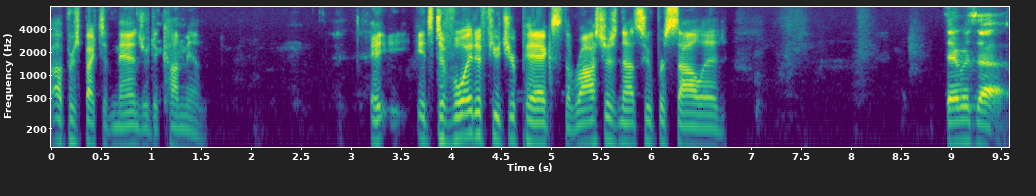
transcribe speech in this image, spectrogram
a prospective manager to come in? It, it's devoid of future picks. The roster's not super solid. There was a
